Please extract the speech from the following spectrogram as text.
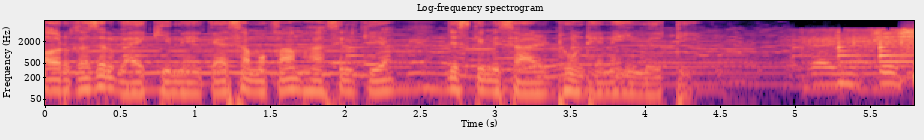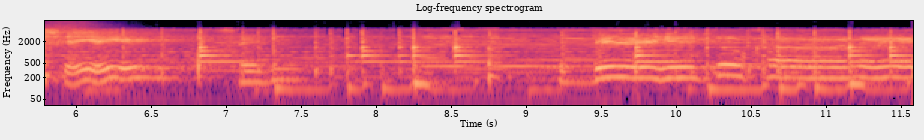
और गज़ल गायकी में एक ऐसा मुकाम हासिल किया जिसकी मिसाल ढूंढे नहीं मिलती। दिल ही दुखाने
